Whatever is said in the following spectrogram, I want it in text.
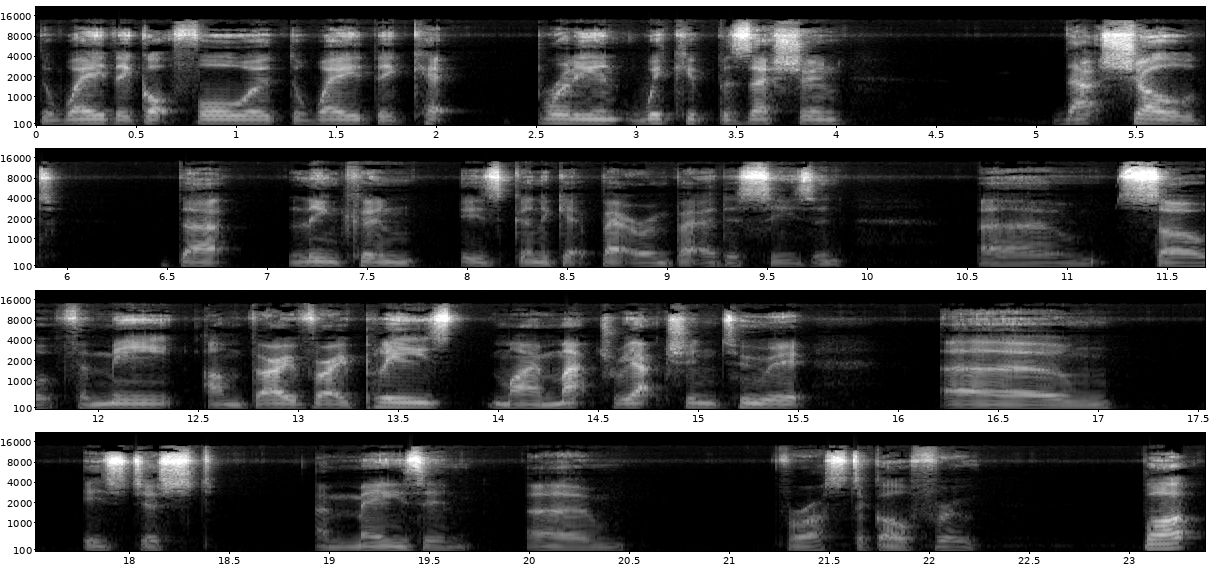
the way they got forward, the way they kept brilliant, wicked possession. That showed that Lincoln is going to get better and better this season. Um, so for me, I'm very, very pleased. My match reaction to it um, is just amazing um, for us to go through. But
